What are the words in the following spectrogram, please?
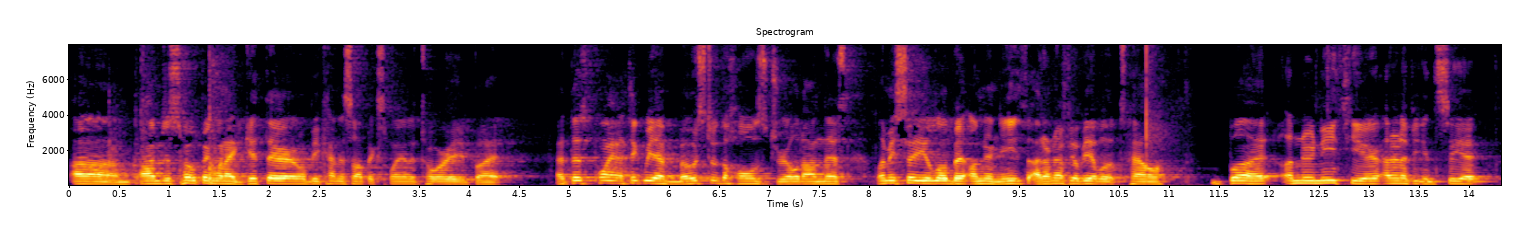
Um, I'm just hoping when I get there, it'll be kind of self-explanatory, but at this point, I think we have most of the holes drilled on this. Let me show you a little bit underneath. I don't know if you'll be able to tell, but underneath here, I don't know if you can see it,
